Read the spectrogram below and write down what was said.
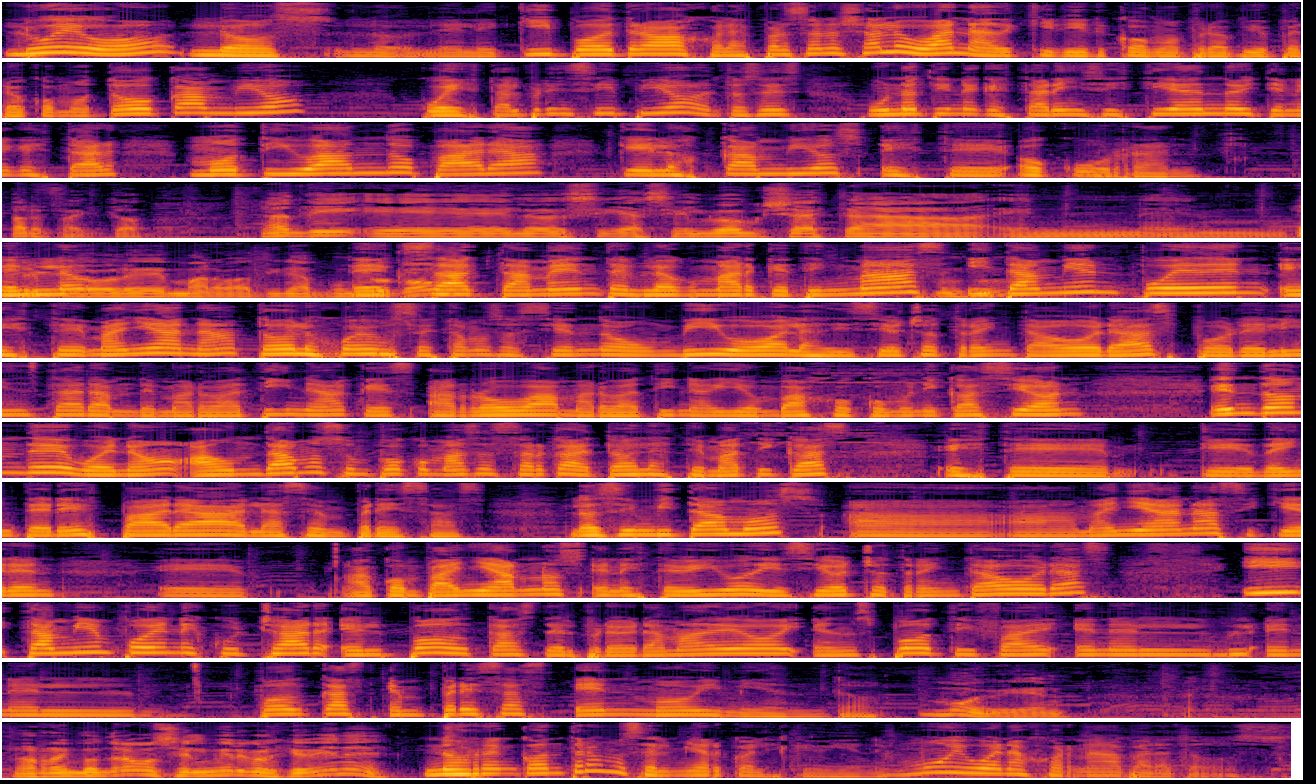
Luego, los, lo- el equipo de trabajo, las personas ya lo van a adquirir como propio, pero como todo cambio, cuesta al principio, entonces uno tiene que estar insistiendo y tiene que estar motivando para que los cambios este, ocurran. Perfecto. Nati, eh, lo decías, el blog ya está en, en El www.marbatina.com. Exactamente, el blog Marketing Más. Y también pueden, este, mañana, todos los jueves estamos haciendo un vivo a las 18.30 horas por el Instagram de Marbatina, que es arroba marbatina-comunicación, en donde, bueno, ahondamos un poco más acerca de todas las temáticas, este, que de interés para las empresas. Los invitamos a, a mañana, si quieren, eh, acompañarnos en este vivo 18.30 horas. Y también pueden escuchar el podcast del programa de hoy en Spotify, en el, en el podcast Empresas en Movimiento. Muy bien. ¿Nos reencontramos el miércoles que viene? Nos reencontramos el miércoles que viene. Muy buena jornada para todos.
